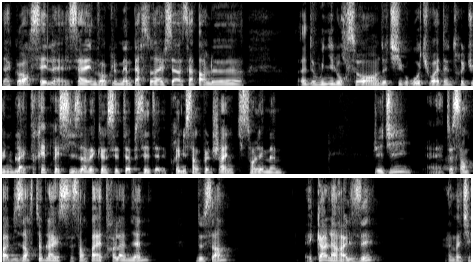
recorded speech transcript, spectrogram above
D'accord? C'est ça invoque le même personnage. Ça, ça parle euh, de Winnie l'ourson, de Tigrou, tu vois, d'un truc, d'une blague très précise avec un setup, prémisse en punchline qui sont les mêmes. J'ai dit, elle te sens pas bizarre cette blague, ça sent pas être la mienne de ça? Et quand elle a réalisé, elle m'a dit,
